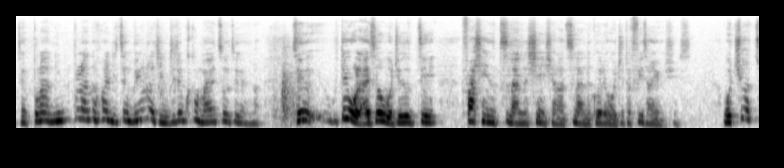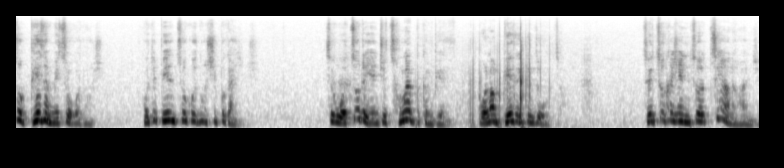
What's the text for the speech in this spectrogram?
这不然你不然的话，你这个没有热情，你觉得我干嘛要做这个呢？所以对我来说，我觉得这发现自然的现象啊，自然的规律，我觉得非常有趣。我就要做别人没做过东西，我对别人做过东西不感兴趣。所以我做的研究从来不跟别人，我让别人跟着我做。所以做科学，你做这样的话，你就，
